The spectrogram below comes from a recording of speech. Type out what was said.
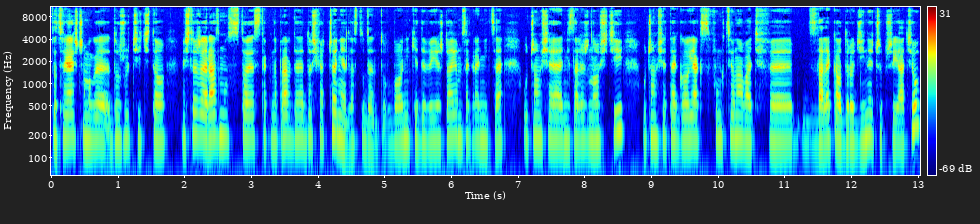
To, co ja jeszcze mogę dorzucić, to myślę, że Erasmus to jest tak naprawdę doświadczenie dla studentów, bo oni, kiedy wyjeżdżają za granicę, uczą się niezależności, uczą się tego, jak funkcjonować w, z daleka od rodziny czy przyjaciół,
